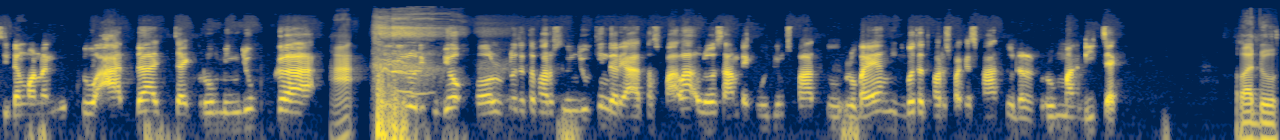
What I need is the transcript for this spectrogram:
sidang online itu ada cek rooming juga. Hah? jadi lo di video call lo tetap harus nunjukin dari atas pala lo sampai ke ujung sepatu. Lo bayangin gue tetap harus pakai sepatu dalam rumah dicek Waduh,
